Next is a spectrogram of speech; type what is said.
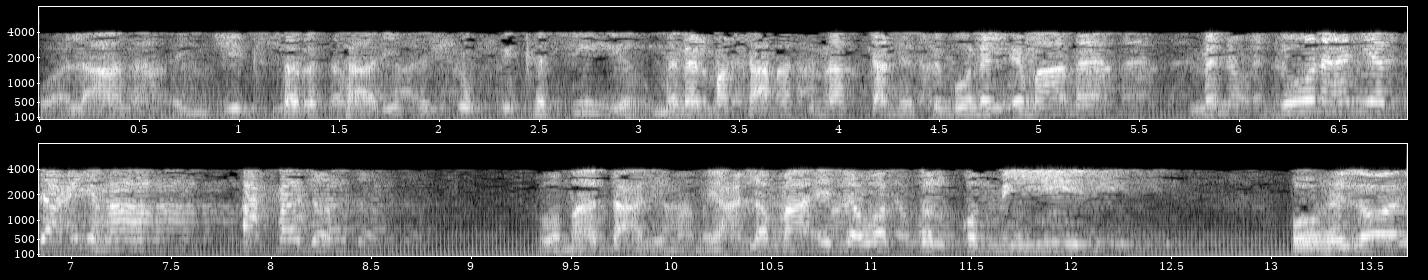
والآن يجيك سر التاريخ تشوف في كثير من المكانات. الناس كانوا ينسبون الإمامة من دون أن يدعيها أحد. هو ما ادعى الإمامة يعني لما إجا وفد القميين وهذول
